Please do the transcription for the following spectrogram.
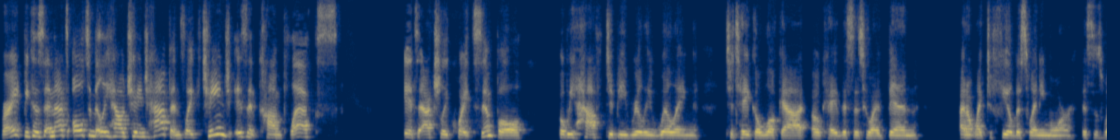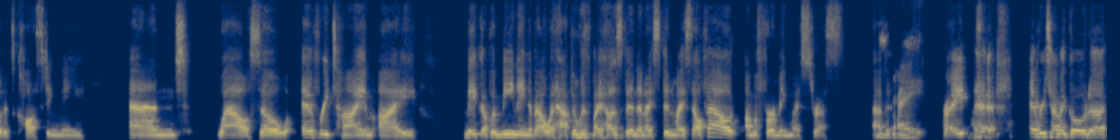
Right? Because, and that's ultimately how change happens. Like, change isn't complex, it's actually quite simple, but we have to be really willing to take a look at okay, this is who I've been. I don't like to feel this way anymore. This is what it's costing me. And wow, so every time I make up a meaning about what happened with my husband and I spin myself out, I'm affirming my stress habit. Right. Right. right. every time I go to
